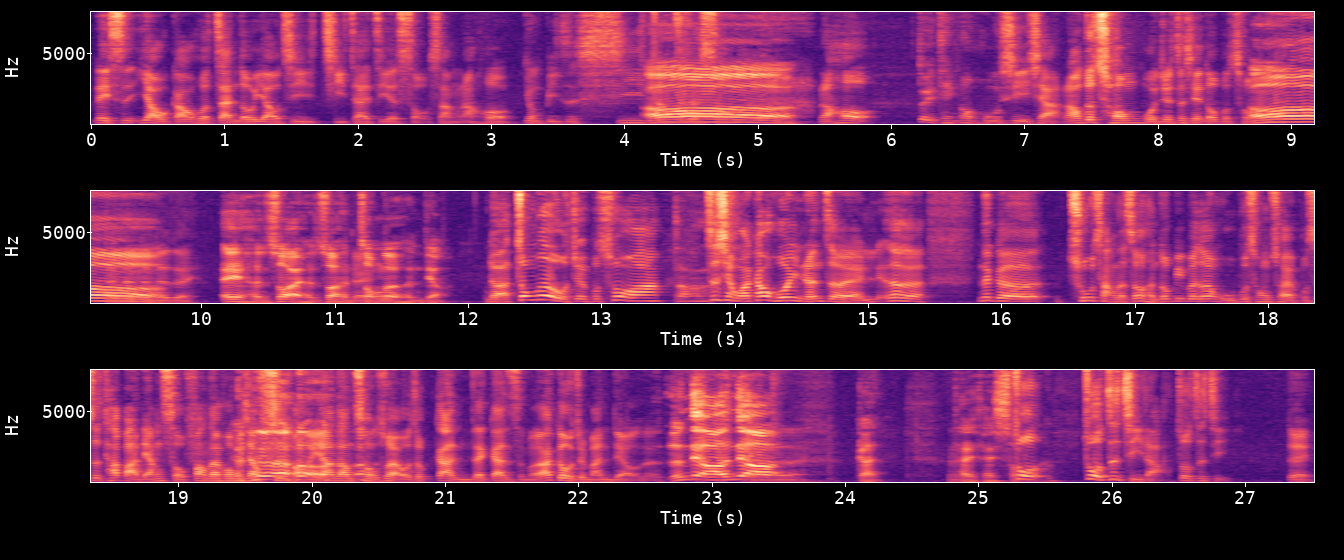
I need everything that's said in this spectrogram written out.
类似药膏或战斗药剂挤在自己的手上，然后用鼻子吸整只的手，然后。对天空呼吸一下，然后就冲，我觉得这些都不错。哦，对对对对对，哎，很帅，很帅，很中二，很屌。对啊，中二我觉得不错啊。之前我还看《火影忍者》，哎，那个那个出场的时候，很多 B B 都用五步冲出来，不是他把两手放在后面像翅膀一样这样冲出来，我就干你在干什么？那哥我觉得蛮屌的，很屌，很屌，干，太太爽。做做自己啦，做自己。对，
